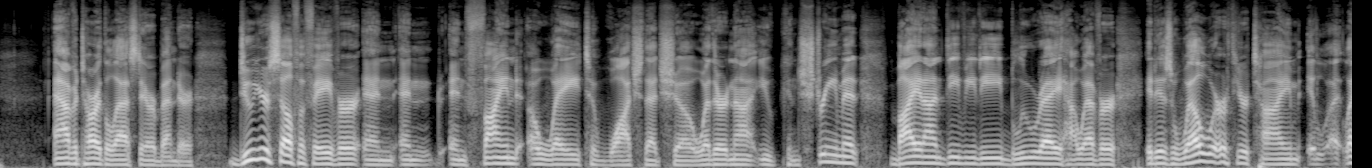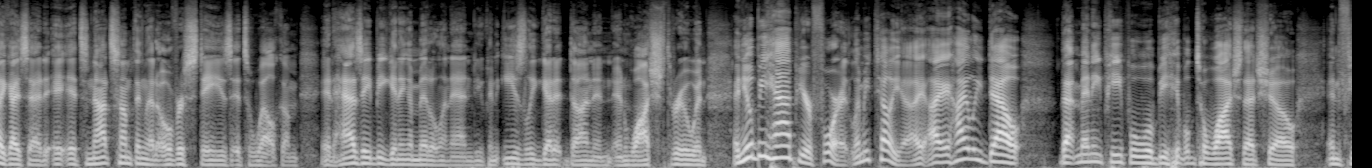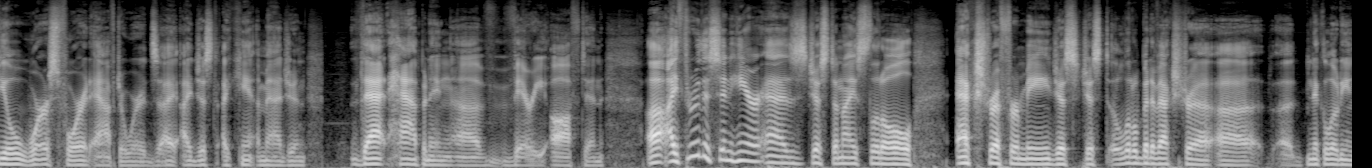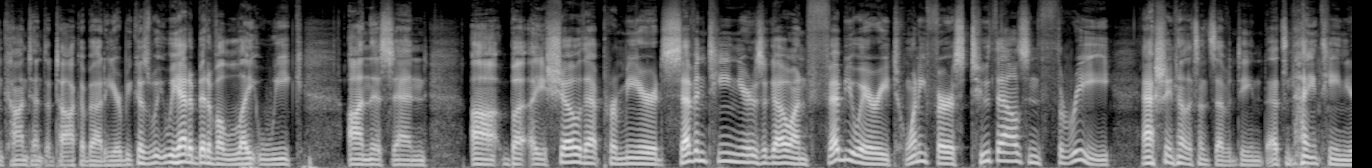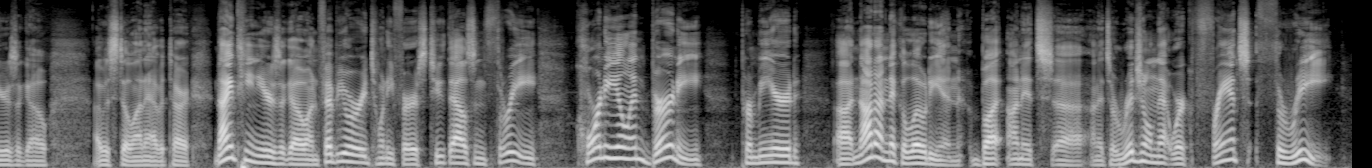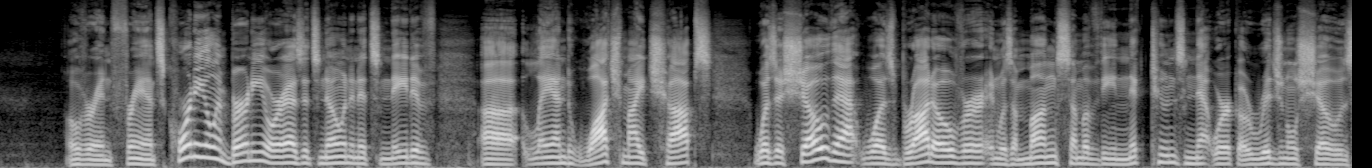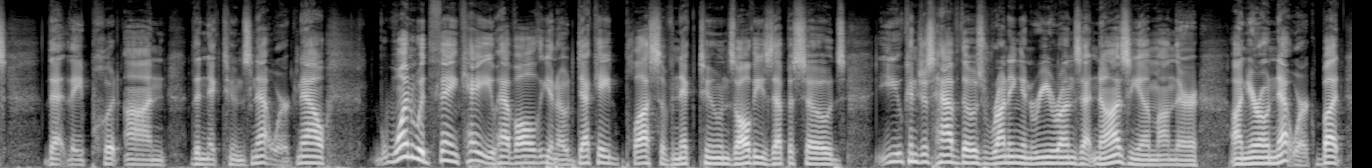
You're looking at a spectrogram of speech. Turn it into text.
Avatar: The Last Airbender, do yourself a favor and and and find a way to watch that show. Whether or not you can stream it buy it on dvd blu-ray however it is well worth your time. It, like i said it, it's not something that overstays its welcome. It has a beginning a middle and end. You can easily get it done and, and watch through and and you'll be happier for it. Let me tell you I, I highly doubt that many people will be able to watch that show and feel worse for it afterwards. I, I just I can't imagine that happening uh, very often. Uh, I threw this in here as just a nice little extra for me, just just a little bit of extra uh, uh, Nickelodeon content to talk about here because we, we had a bit of a light week on this end. Uh, but a show that premiered 17 years ago on February 21st, 2003. Actually, no, that's not 17. That's 19 years ago. I was still on Avatar. 19 years ago on February 21st, 2003 Corneil and Bernie premiered uh, not on Nickelodeon, but on its uh, on its original network, France Three, over in France. Corneil and Bernie, or as it's known in its native uh, land, Watch My Chops, was a show that was brought over and was among some of the Nicktoons Network original shows that they put on the Nicktoons Network. Now one would think, hey, you have all, you know, decade plus of Nicktoons, all these episodes, you can just have those running in reruns at nauseum on their on your own network. But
